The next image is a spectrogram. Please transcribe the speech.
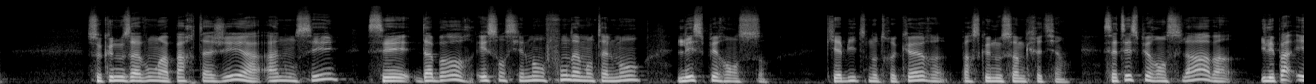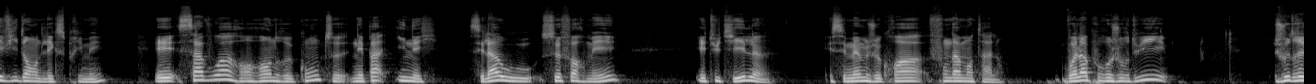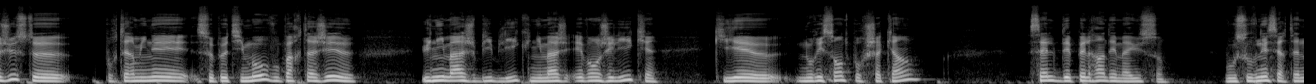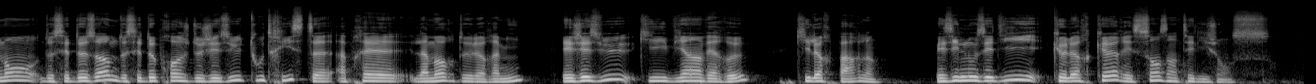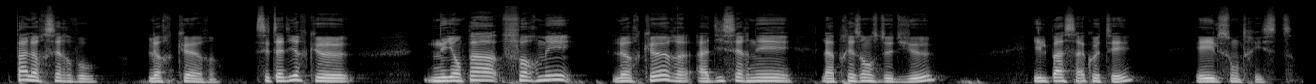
ce que nous avons à partager, à annoncer, c'est d'abord, essentiellement, fondamentalement, l'espérance qui habite notre cœur parce que nous sommes chrétiens. Cette espérance-là, ben, il n'est pas évident de l'exprimer, et savoir en rendre compte n'est pas inné. C'est là où se former est utile, et c'est même, je crois, fondamental. Voilà pour aujourd'hui. Je voudrais juste, pour terminer ce petit mot, vous partager une image biblique, une image évangélique qui est nourrissante pour chacun, celle des pèlerins d'Emmaüs. Vous vous souvenez certainement de ces deux hommes, de ces deux proches de Jésus, tout tristes après la mort de leur ami, et Jésus qui vient vers eux, qui leur parle. Mais il nous est dit que leur cœur est sans intelligence, pas leur cerveau, leur cœur. C'est-à-dire que, n'ayant pas formé leur cœur à discerner la présence de Dieu, ils passent à côté et ils sont tristes.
